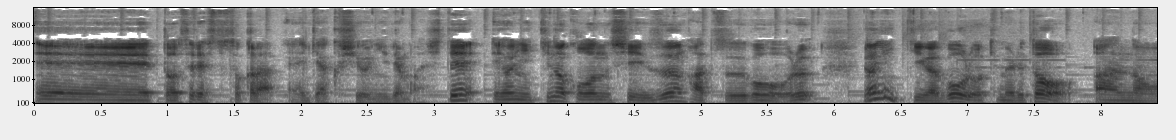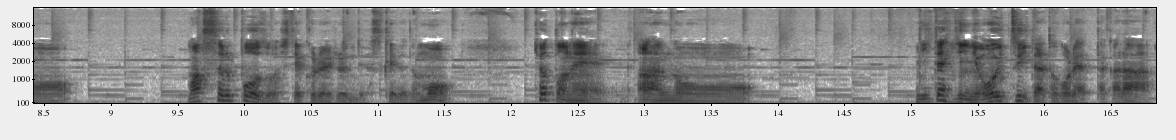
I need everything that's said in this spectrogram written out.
えー、っと、セレストそこから逆襲に出まして、ヨニッチの今シーズン初ゴール。ヨニッチがゴールを決めると、あの、マッスルポーズをしてくれるんですけれども、ちょっとね、あの、2対2に追いついたところやったから、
